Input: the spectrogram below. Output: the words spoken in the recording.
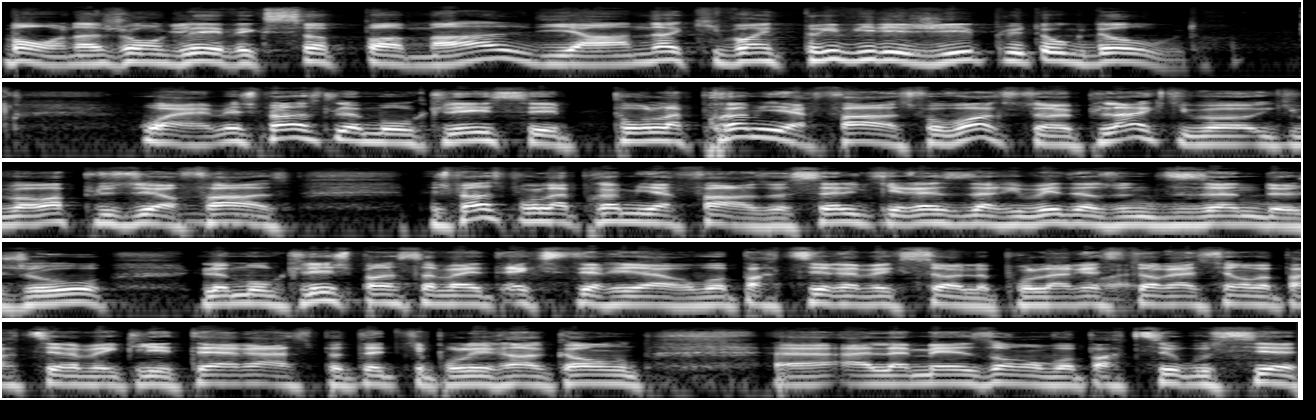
bon, on a jonglé avec ça pas mal. Il y en a qui vont être privilégiés plutôt que d'autres. Ouais, mais je pense que le mot-clé, c'est pour la première phase. faut voir que c'est un plan qui va, qui va avoir plusieurs phases. Mais je pense pour la première phase, celle qui reste d'arriver dans une dizaine de jours, le mot-clé, je pense, ça va être extérieur. On va partir avec ça. Pour la restauration, on va partir avec les terrasses. Peut-être que pour les rencontres euh, à la maison, on va partir aussi. Euh,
